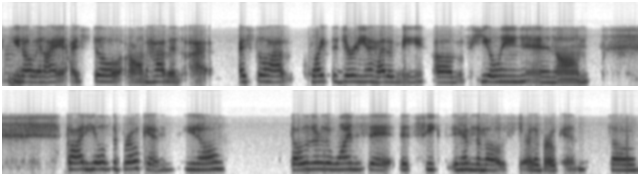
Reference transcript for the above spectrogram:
Yeah. You know, and I I still um haven't I I still have quite the journey ahead of me of healing and um God heals the broken, you know. Those are the ones that that seek him the most are the broken. So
